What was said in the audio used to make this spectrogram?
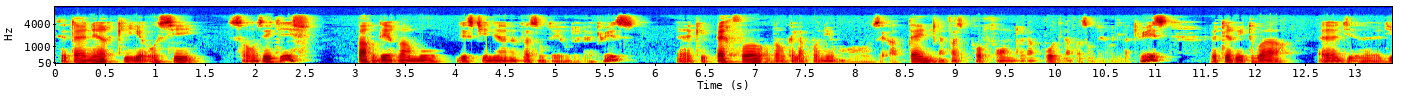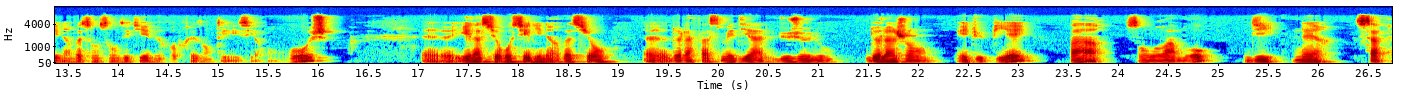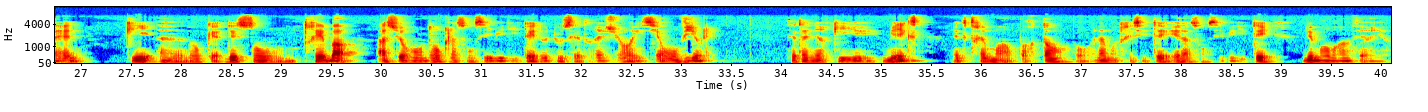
C'est un nerf qui est aussi sensitif par des rameaux destinés à la face antérieure de la cuisse euh, qui perforent donc la ponymose et atteignent la face profonde de la peau de la face antérieure de la cuisse. Le territoire d'innervation sensitive est représenté ici en rouge. il assure aussi l'innervation euh, de la face médiale du genou, de la jambe et du pied par son rameau dit nerf saphène qui euh, donc descend très bas, assurant donc la sensibilité de toute cette région ici en violet. C'est un nerf qui est mixte, extrêmement important pour la motricité et la sensibilité du membre inférieur.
